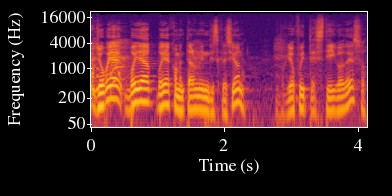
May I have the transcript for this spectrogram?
yo, yo voy, a, voy, a, voy a comentar una indiscreción, porque yo fui testigo de eso.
